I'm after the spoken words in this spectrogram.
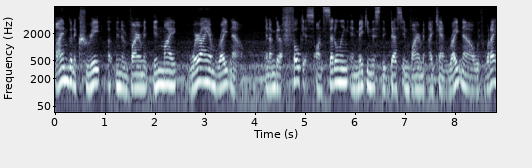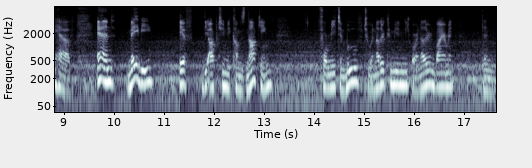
I'm going to create a, an environment in my where I am right now, and I'm going to focus on settling and making this the best environment I can right now with what I have, and maybe if the opportunity comes knocking for me to move to another community or another environment, then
